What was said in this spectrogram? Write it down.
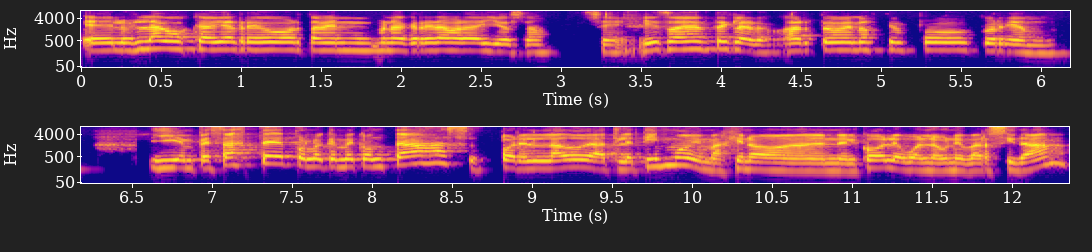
eh, los lagos que había alrededor, también una carrera maravillosa. Sí, y eso obviamente, claro, harto menos tiempo corriendo. Y empezaste, por lo que me contás, por el lado de atletismo, me imagino en el cole o en la universidad.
